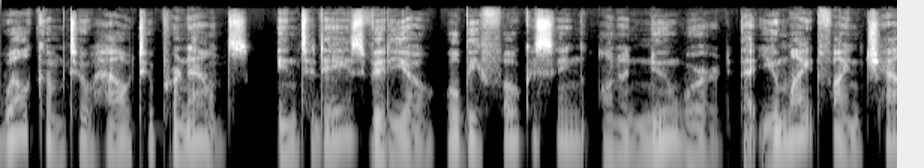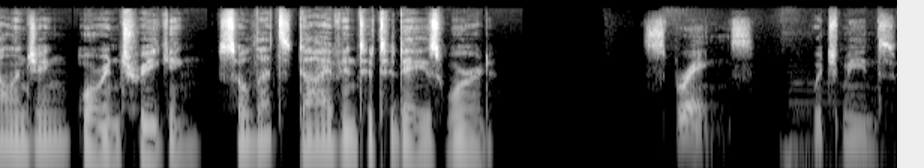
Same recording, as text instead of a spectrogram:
Welcome to How to Pronounce. In today's video, we'll be focusing on a new word that you might find challenging or intriguing. So let's dive into today's word, Springs. which means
